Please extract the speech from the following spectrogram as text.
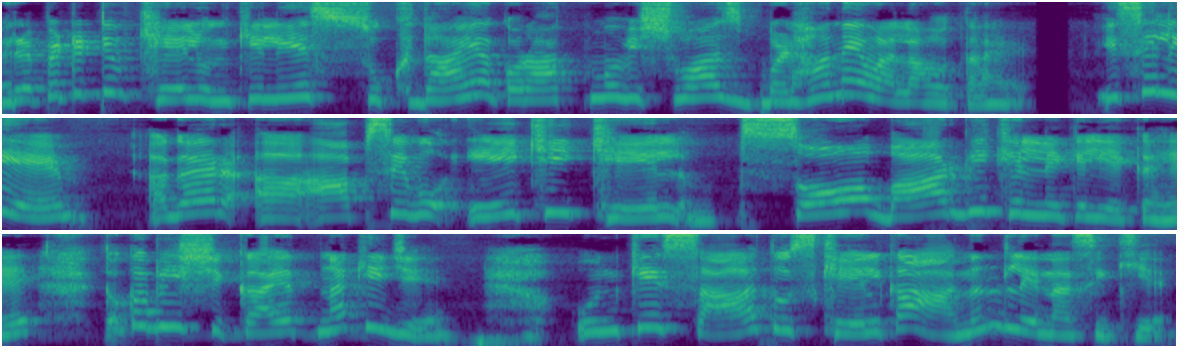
रेपिटेटिव खेल उनके लिए सुखदायक और आत्मविश्वास बढ़ाने वाला होता है। इसीलिए अगर आपसे वो एक ही खेल सौ बार भी खेलने के लिए कहे तो कभी शिकायत ना कीजिए। उनके साथ उस खेल का आनंद लेना सीखिए।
